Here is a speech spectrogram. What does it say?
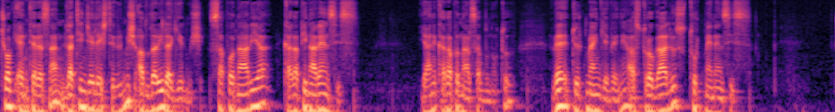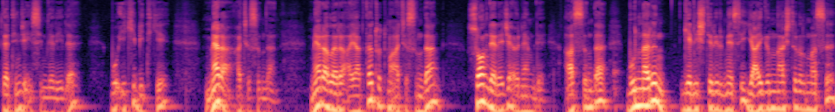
çok enteresan latinceleştirilmiş adlarıyla girmiş. Saponaria carapinarensis yani Karapınar sabunotu ve Türkmen geveni Astrogalus turkmenensis. Latince isimleriyle bu iki bitki mera açısından, meraları ayakta tutma açısından son derece önemli. Aslında bunların geliştirilmesi, yaygınlaştırılması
